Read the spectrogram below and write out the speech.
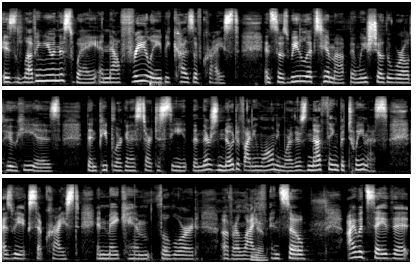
is loving you in this way and now freely because of Christ. And so as we lift him up and we show the world who he is, then people are going to start to see, then there's no dividing wall anymore. There's nothing between us as we accept Christ and make him the Lord of our life. Yeah. And so I would say that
